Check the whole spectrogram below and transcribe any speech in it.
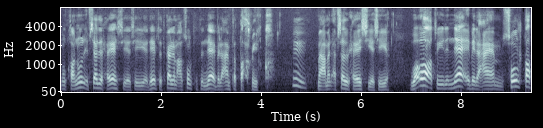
من قانون افساد الحياة السياسية اللي هي بتتكلم عن سلطة النائب العام في التحقيق. مع من افسدوا الحياة السياسية. وأعطي للنائب العام سلطة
